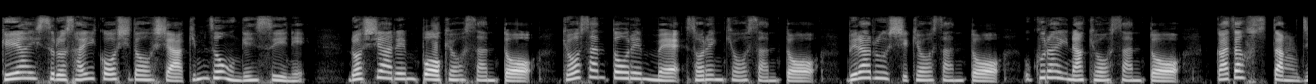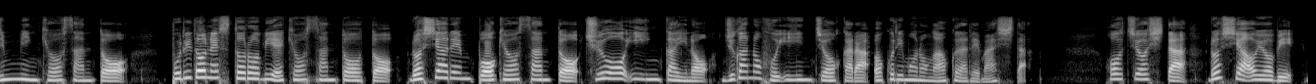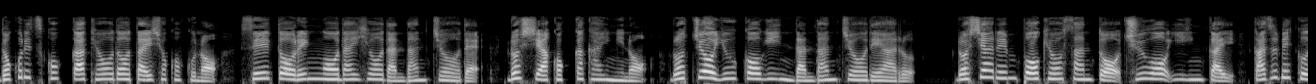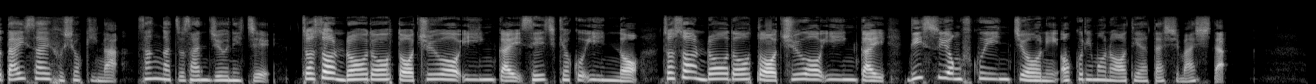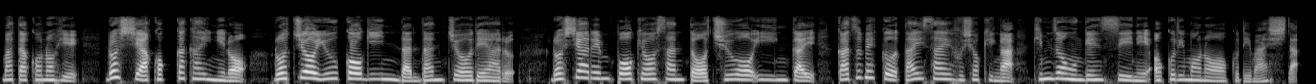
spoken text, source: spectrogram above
敬愛する最高指導者、金正恩元帥に、ロシア連邦共産党、共産党連盟ソ連共産党、ベラルーシ共産党、ウクライナ共産党、ガザフスタン人民共産党、プリドネストロビエ共産党と、ロシア連邦共産党中央委員会のジュガノフ委員長から贈り物が贈られました。訪朝したロシア及び独立国家共同体諸国の政党連合代表団団長で、ロシア国家会議のロ朝友好議員団団長である、ロシア連邦共産党中央委員会ガズベク大裁府書記が3月30日、著村労働党中央委員会政治局委員の、著村労働党中央委員会ディスヨン副委員長に贈り物を手渡しました。またこの日、ロシア国家会議のロチオ友好議員団団長である、ロシア連邦共産党中央委員会ガズベク大財府書記が金正恩元帥に贈り物を贈りました。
